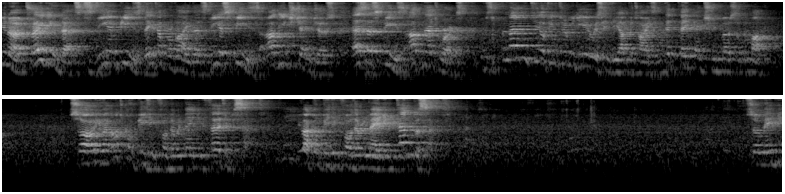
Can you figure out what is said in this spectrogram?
You know, trading desks, DMPs, data providers, DSPs, ad exchangers, SSPs, ad networks. There's plenty of intermediaries in the advertising that take actually most of the money. So you are not competing for the remaining 30%. You are competing for the remaining 10%. So maybe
